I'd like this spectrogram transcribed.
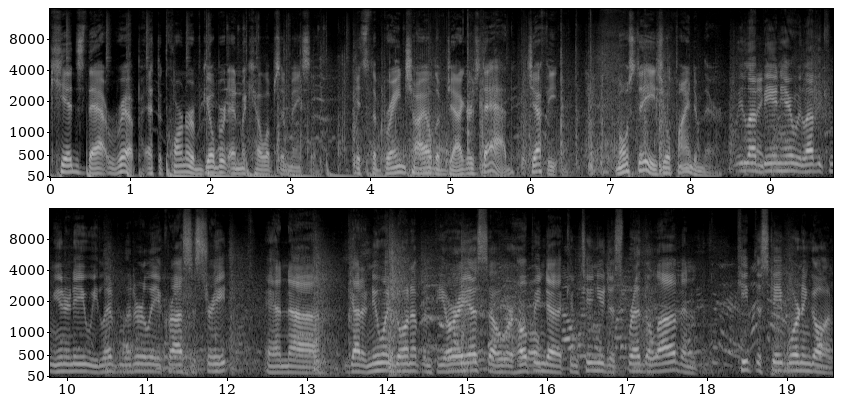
Kids That Rip, at the corner of Gilbert and McKellips in Mesa. It's the brainchild of Jagger's dad, Jeff Eaton. Most days you'll find him there. We love being here. We love the community. We live literally across the street, and uh, got a new one going up in Peoria. So we're hoping to continue to spread the love and keep the skateboarding going.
